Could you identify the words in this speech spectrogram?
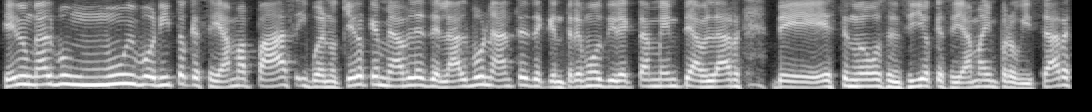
tiene un álbum muy bonito que se llama Paz y bueno, quiero que me hables del álbum antes de que entremos directamente a hablar de este nuevo sencillo que se llama Improvisar.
